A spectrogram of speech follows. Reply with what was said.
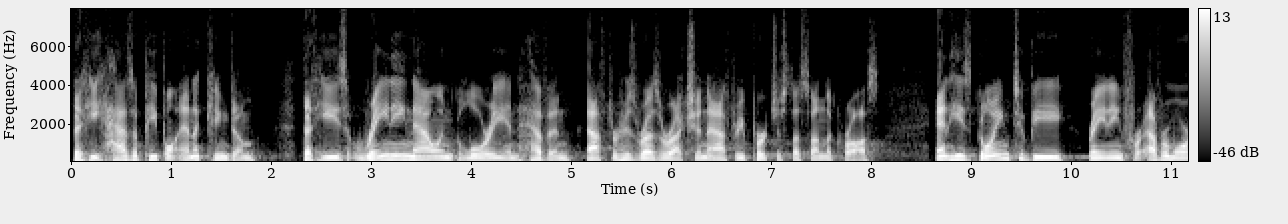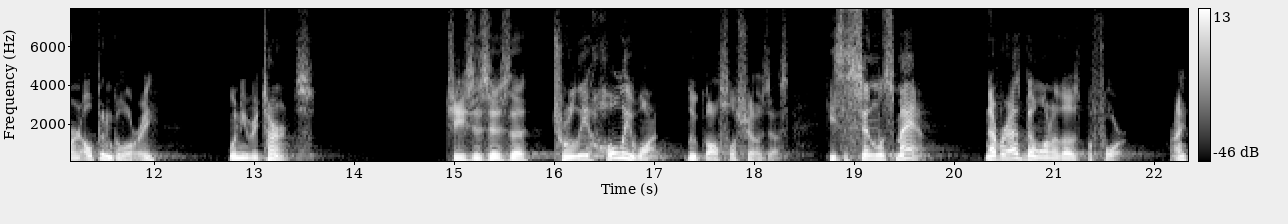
that he has a people and a kingdom, that he's reigning now in glory in heaven after his resurrection, after he purchased us on the cross, and he's going to be reigning forevermore in open glory when he returns. Jesus is the truly holy one, Luke also shows us. He's a sinless man, never has been one of those before, right?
